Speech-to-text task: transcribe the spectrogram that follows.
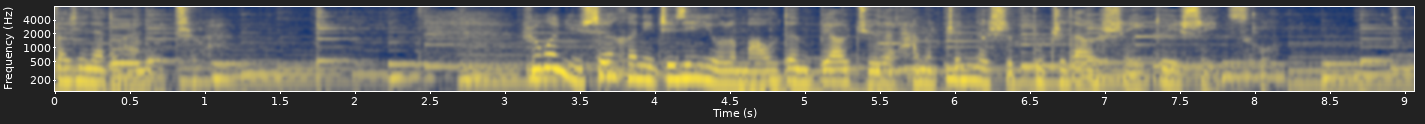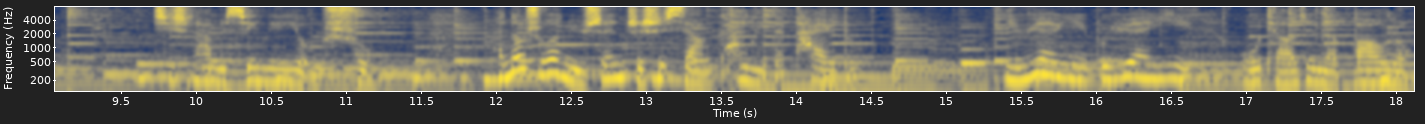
到现在都还没有吃完。如果女生和你之间有了矛盾，不要觉得他们真的是不知道谁对谁错。其实他们心里有数。很多时候，女生只是想看你的态度，你愿意不愿意无条件的包容，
